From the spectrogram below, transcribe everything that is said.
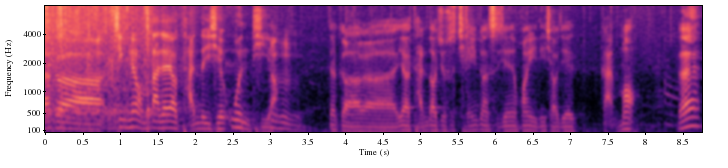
那个，今天我们大家要谈的一些问题啊，这个、呃要谈到就是前一段时间黄雨玲小姐感冒，哎，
